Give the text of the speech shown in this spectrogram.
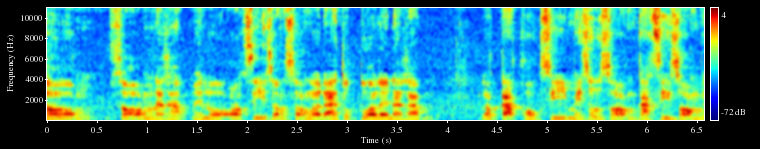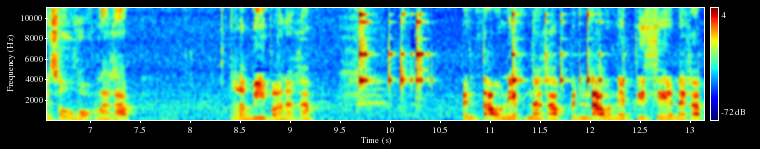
สองสองนะครับให้โลออกสี่สองสองเราได้ทุกตัวเลยนะครับ เรากักหกสี่ไม่สู้สองกักสี่สองไม่สู้หกนะครับเราบีบเอานะครับ เป็นเต๋าเน็บนะครับ เป็นเต๋าเน็บพิเศษนะครับ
